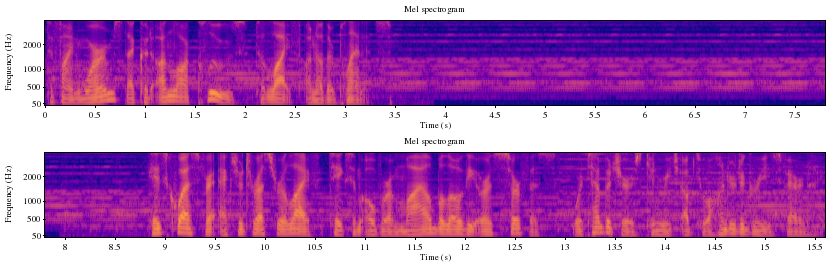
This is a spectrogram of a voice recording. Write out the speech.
to find worms that could unlock clues to life on other planets. His quest for extraterrestrial life takes him over a mile below the Earth's surface, where temperatures can reach up to 100 degrees Fahrenheit.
